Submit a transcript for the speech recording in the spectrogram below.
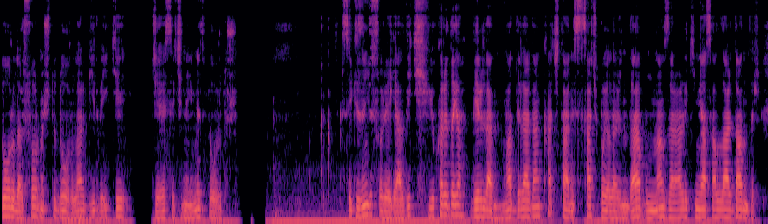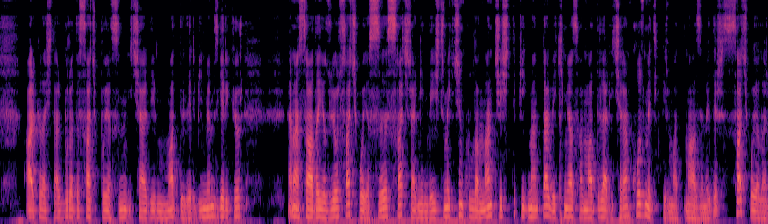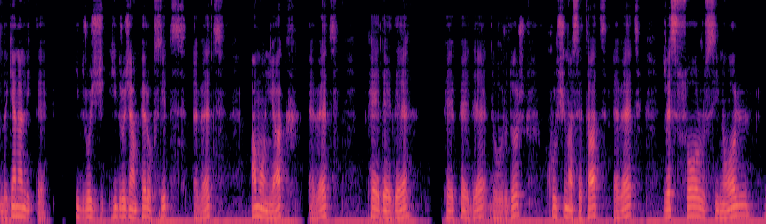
Doğruları sormuştu. Doğrular 1 ve 2 C seçeneğimiz doğrudur. 8. soruya geldik. Yukarıda verilen maddelerden kaç tanesi saç boyalarında bulunan zararlı kimyasallardandır? Arkadaşlar burada saç boyasının içerdiği maddeleri bilmemiz gerekiyor. Hemen sağda yazıyor. Saç boyası saç rengini değiştirmek için kullanılan çeşitli pigmentler ve kimyasal maddeler içeren kozmetik bir malzemedir. Saç boyalarında genellikle hidroj hidrojen peroksit, evet, amonyak, evet, PDD, PPD doğrudur. Kurşun asetat, evet, resorsinol,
